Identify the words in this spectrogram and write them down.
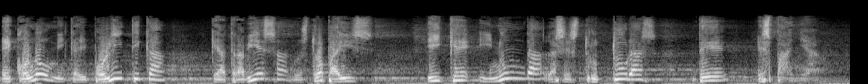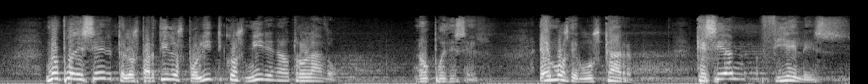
económica y política que atraviesa nuestro país y que inunda las estructuras de España. No puede ser que los partidos políticos miren a otro lado. No puede ser. Hemos de buscar que sean fieles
